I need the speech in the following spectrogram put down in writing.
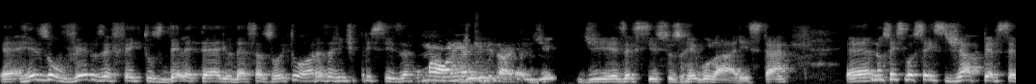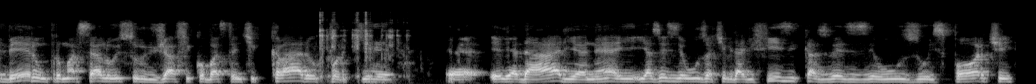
é, resolver os efeitos deletérios dessas oito horas, a gente precisa uma hora em de, atividade de, de exercícios regulares, tá? É, não sei se vocês já perceberam, para o Marcelo isso já ficou bastante claro, porque é, ele é da área, né? E, e, às vezes eu uso atividade física, às vezes eu uso esporte,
